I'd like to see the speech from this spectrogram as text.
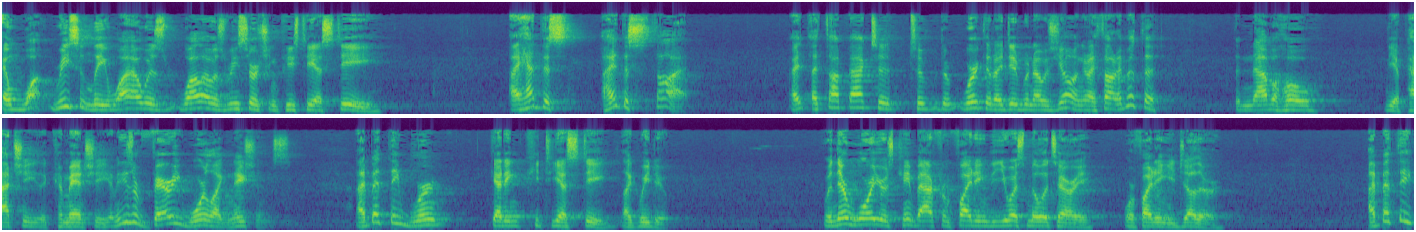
And recently, while I, was, while I was researching PTSD, I had this, I had this thought. I, I thought back to, to the work that I did when I was young, and I thought, I bet the, the Navajo, the Apache, the Comanche, I mean, these are very warlike nations. I bet they weren't getting PTSD like we do. When their warriors came back from fighting the US military or fighting each other, I bet they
